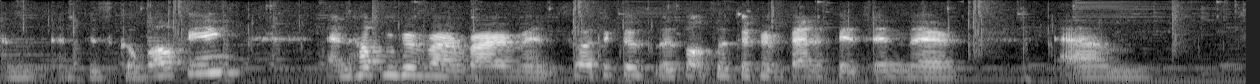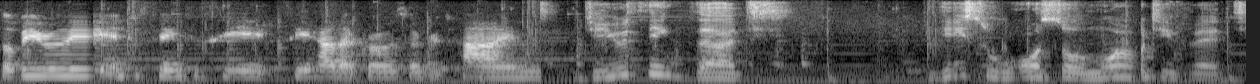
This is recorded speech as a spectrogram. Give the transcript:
and, and physical well-being and help improve our environment. So I think there's, there's lots of different benefits in there. Um, so it'll be really interesting to see, see how that grows over time. Do you think that this will also motivate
